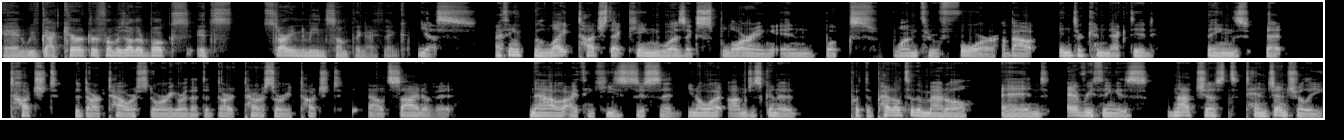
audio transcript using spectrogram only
and we've got characters from his other books, it's starting to mean something, I think. Yes. I think the light touch that King was exploring in books one through four about interconnected things that touched the Dark Tower story or that the Dark Tower story touched outside of it. Now I think he's just said, you know what, I'm just going to put the pedal to the metal and everything is not just tangentially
